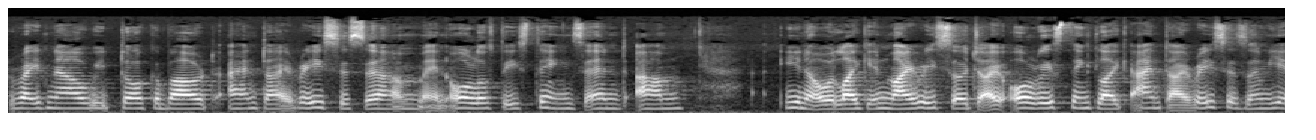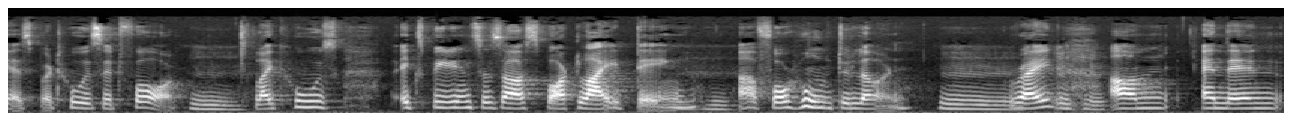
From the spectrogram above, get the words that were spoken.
right now we talk about anti-racism and all of these things and um, you know like in my research i always think like anti-racism yes but who is it for mm. like whose experiences are spotlighting mm-hmm. uh, for whom to learn mm. right mm-hmm. um, and then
